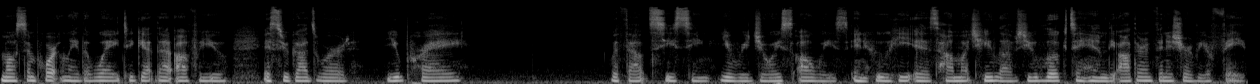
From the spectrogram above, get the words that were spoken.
Most importantly, the way to get that off of you is through God's Word. You pray, without ceasing. You rejoice always in who He is, how much He loves you. Look to Him, the author and finisher of your faith.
